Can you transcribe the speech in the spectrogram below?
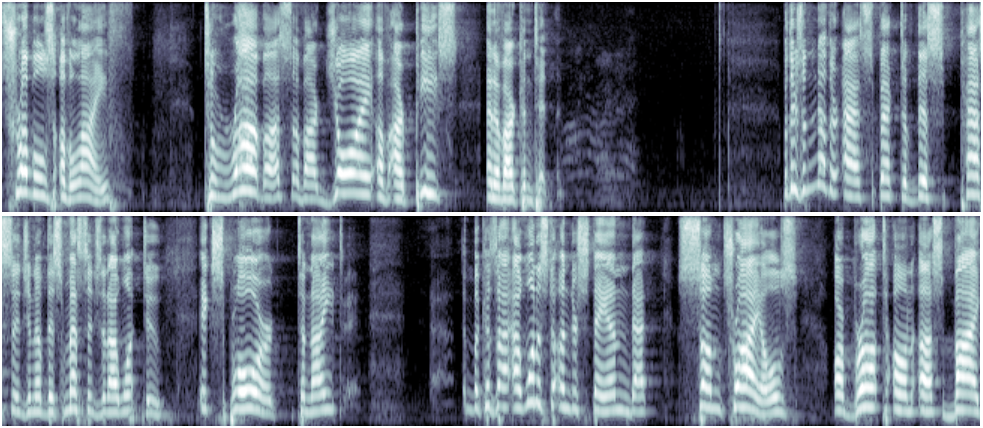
troubles of life to rob us of our joy, of our peace, and of our contentment? But there's another aspect of this passage and of this message that I want to explore tonight because I, I, want us to understand that some trials are brought on us by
